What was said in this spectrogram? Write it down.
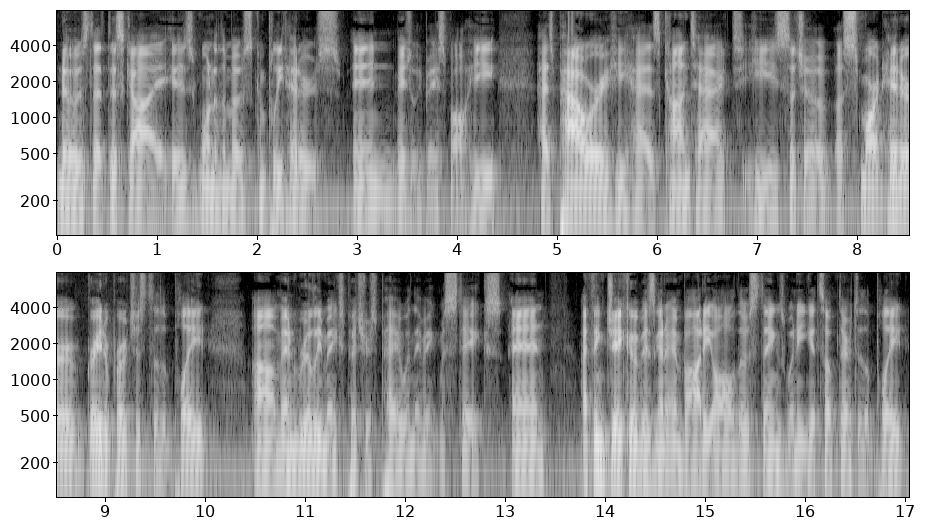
knows that this guy is one of the most complete hitters in Major League Baseball. He has power, he has contact, he's such a, a smart hitter, great approaches to the plate, um, and really makes pitchers pay when they make mistakes. And I think Jacob is going to embody all those things when he gets up there to the plate.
